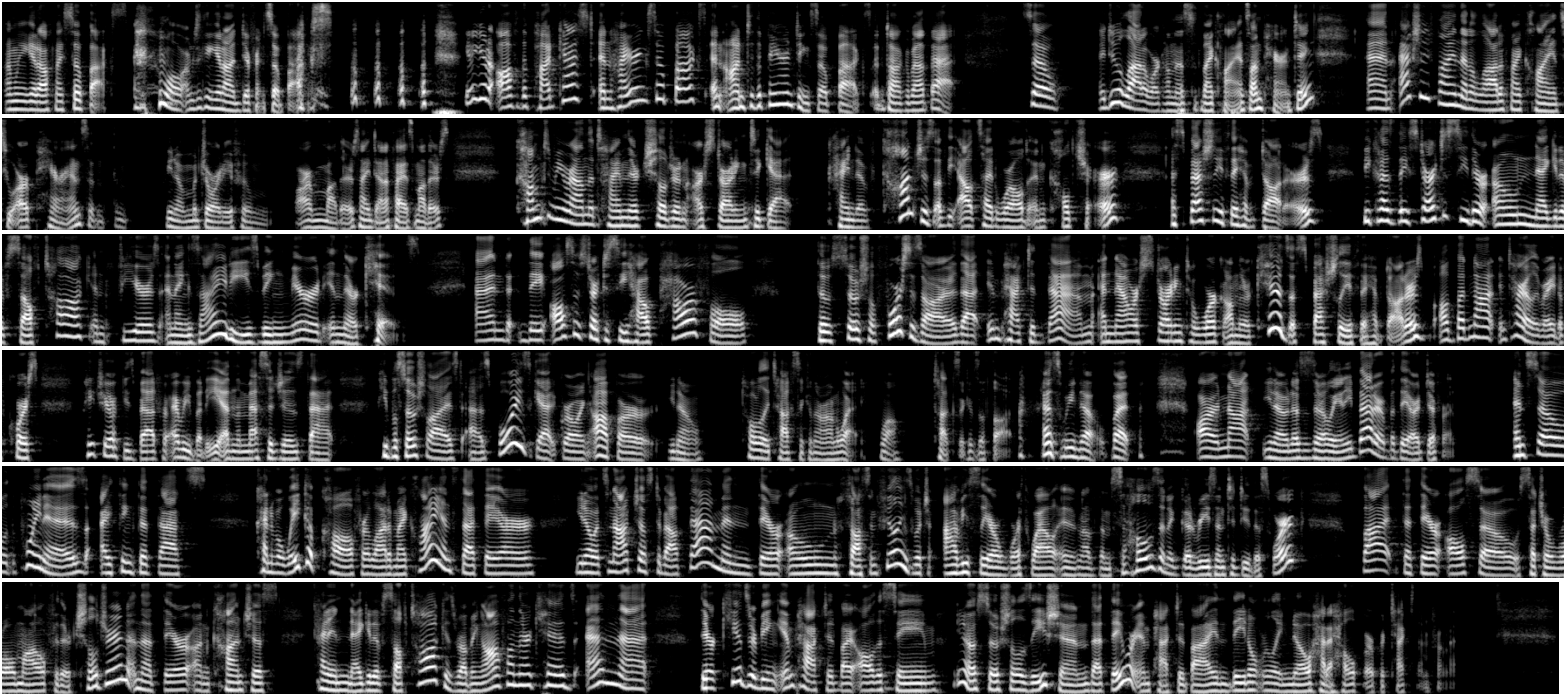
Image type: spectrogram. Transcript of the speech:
I'm going to get off my soapbox. well, I'm just going to get on a different soapbox. I'm going to get off the podcast and hiring soapbox and onto the parenting soapbox and talk about that. So, I do a lot of work on this with my clients on parenting. And I actually find that a lot of my clients who are parents, and the you know majority of whom are mothers, and identify as mothers, come to me around the time their children are starting to get kind of conscious of the outside world and culture, especially if they have daughters because they start to see their own negative self talk and fears and anxieties being mirrored in their kids. And they also start to see how powerful those social forces are that impacted them and now are starting to work on their kids, especially if they have daughters, uh, but not entirely, right? Of course, patriarchy is bad for everybody. And the messages that people socialized as boys get growing up are, you know, totally toxic in their own way. Well, toxic is a thought, as we know, but are not, you know, necessarily any better, but they are different. And so the point is, I think that that's kind of a wake up call for a lot of my clients that they are, you know, it's not just about them and their own thoughts and feelings, which obviously are worthwhile in and of themselves and a good reason to do this work, but that they're also such a role model for their children and that their unconscious kind of negative self talk is rubbing off on their kids and that their kids are being impacted by all the same, you know, socialization that they were impacted by, and they don't really know how to help or protect them from it.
